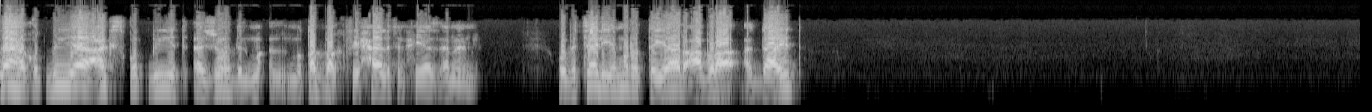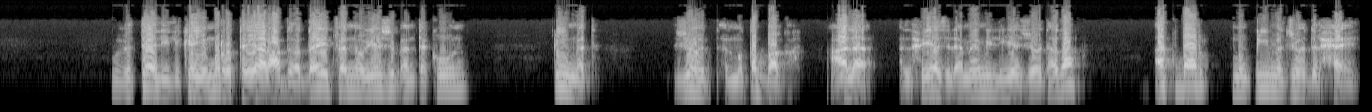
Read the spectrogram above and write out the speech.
لها قطبية عكس قطبية الجهد المطبق في حالة انحياز أمامي. وبالتالي يمر التيار عبر الدايد. وبالتالي لكي يمر التيار عبر الدايد فإنه يجب أن تكون قيمة جهد المطبق على الحياز الأمامي اللي هي الجهد هذا أكبر من قيمة جهد الحائل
